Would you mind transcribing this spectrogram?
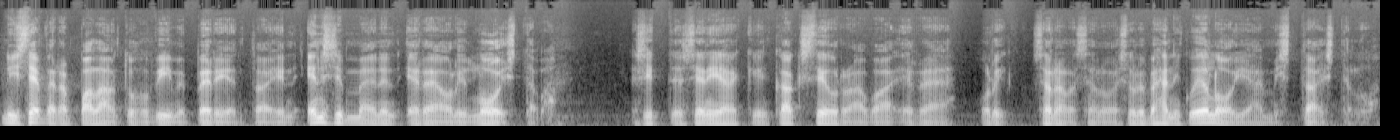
Niin sen verran palaan tuohon viime perjantaihin. Ensimmäinen erä oli loistava. Ja sitten sen jälkeen kaksi seuraavaa erää oli sanalla sanoa, se oli vähän niin kuin elojäämistaistelua.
